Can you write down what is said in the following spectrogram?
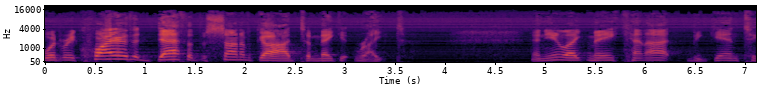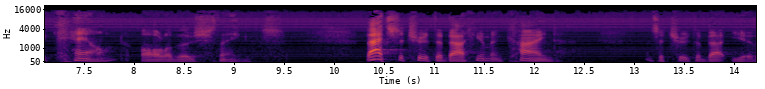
would require the death of the Son of God to make it right. And you, like me, cannot begin to count all of those things. That's the truth about humankind. It's the truth about you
